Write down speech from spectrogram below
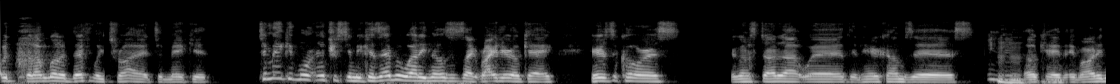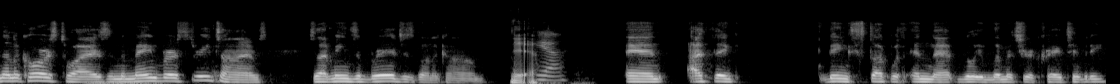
but but I'm going to definitely try it to make it to make it more interesting because everybody knows it's like right here. Okay, here's the chorus. They're going to start it out with, and here comes this. Mhm. Okay, they've already done the chorus twice and the main verse three times, so that means the bridge is going to come. Yeah. Yeah. And I think being stuck within that really limits your creativity.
